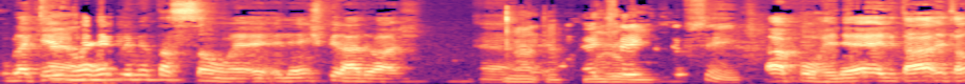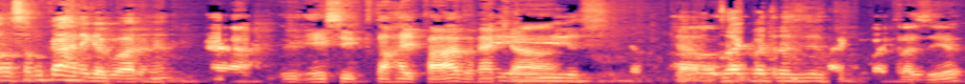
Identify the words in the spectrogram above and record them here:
O Black Angel é. não é reimplementação, é, ele é inspirado, eu acho. É, ah, tá. é, é diferente o suficiente. Ah, porra, ele, é, ele, tá, ele tá lançando o Carnegie agora, né? É, esse que tá hypado, né? Que a, Isso. Que a, a Ozaki vai trazer. vai trazer.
